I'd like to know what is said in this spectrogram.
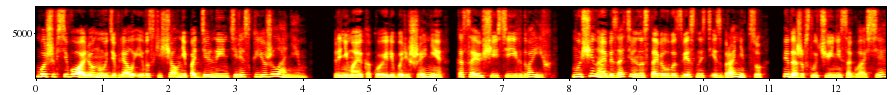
Больше всего Алену удивлял и восхищал неподдельный интерес к ее желаниям. Принимая какое-либо решение, касающееся их двоих, мужчина обязательно ставил в известность избранницу и даже в случае несогласия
